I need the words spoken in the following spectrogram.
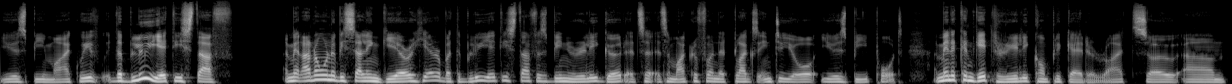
USB mic, we've the Blue Yeti stuff. I mean, I don't want to be selling gear here, but the Blue Yeti stuff has been really good. It's a it's a microphone that plugs into your USB port. I mean, it can get really complicated, right? So um,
